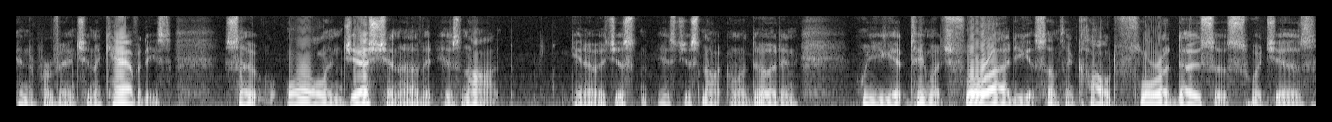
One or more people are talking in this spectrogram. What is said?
in the prevention of cavities. So oral ingestion of it is not. You know, it's just it's just not going to do it. And when you get too much fluoride, you get something called fluoridosis, which is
